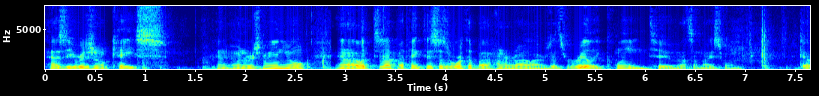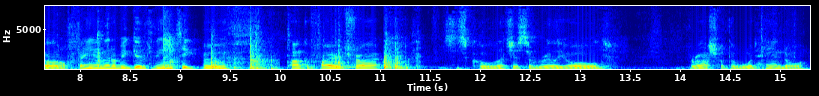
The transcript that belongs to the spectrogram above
Has the original case and owner's manual. And I looked it up. I think this is worth about $100. It's really clean too. That's a nice one. Got a little fan that'll be good for the antique booth. Tonka fire truck. This is cool. That's just a really old brush with a wood handle.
